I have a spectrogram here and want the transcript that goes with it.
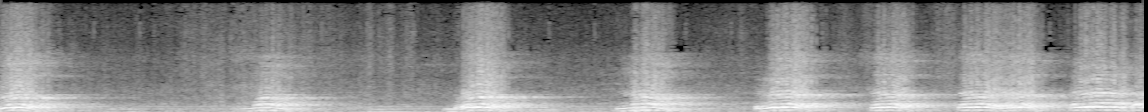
ग म भ न र स त र सगळ्या रसा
